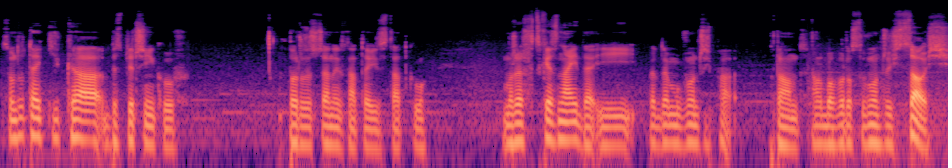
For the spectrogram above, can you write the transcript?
Są tutaj kilka bezpieczników porozeszczenych na tej statku. Może wszystkie znajdę i będę mógł włączyć prąd. Albo po prostu włączyć coś.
